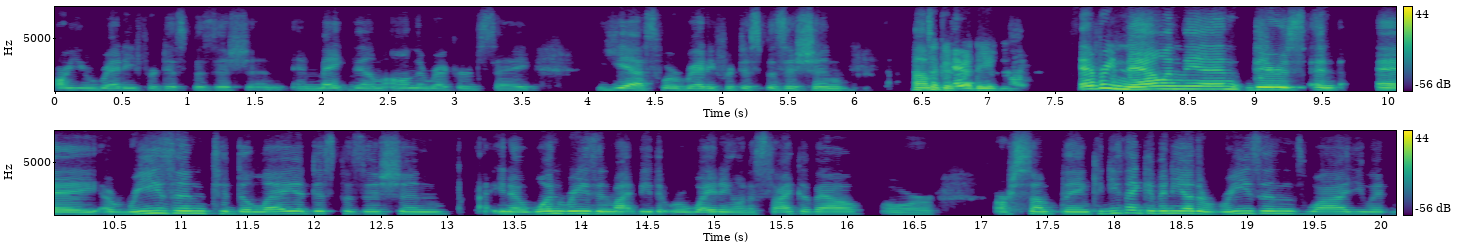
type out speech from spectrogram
are you ready for disposition? And make them on the record say, yes, we're ready for disposition. That's um, a good every, idea. Every now and then there's an a, a reason to delay a disposition. You know, one reason might be that we're waiting on a psych eval or or something. Can you think of any other reasons why you would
